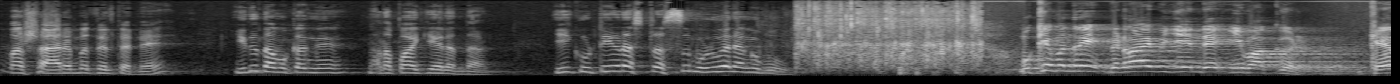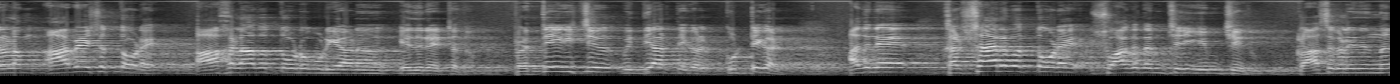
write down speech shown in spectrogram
വർഷ ആരംഭത്തിൽ തന്നെ ഇത് നമുക്കങ്ങ് നടപ്പാക്കിയാൽ എന്താണ്? ഈ കുട്ടിയുടെ സ്ട്രെസ് മുഴുവൻ അങ്ങ് പോകും മുഖ്യമന്ത്രി പിണറായി വിജയന്റെ ഈ വാക്കുകൾ കേരളം ആവേശത്തോടെ ആഹ്ലാദത്തോടു കൂടിയാണ് എതിരേറ്റത്. പ്രത്യേകിച്ച് വിദ്യാർത്ഥികൾ കുട്ടികൾ അതിനെ ഹർഷാരവത്തോടെ സ്വാഗതം ചെയ്യുകയും ചെയ്തു. ക്ലാസ്സുകളിൽ നിന്ന്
